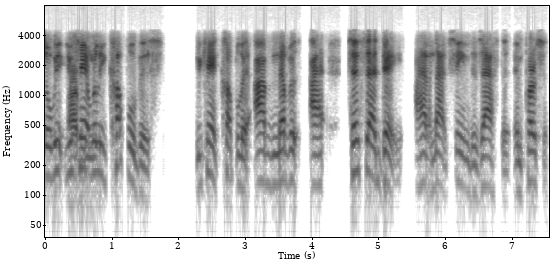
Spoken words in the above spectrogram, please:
So we you RB. can't really couple this. You can't couple it. I've never I since that day I have not seen Dizaster in person.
